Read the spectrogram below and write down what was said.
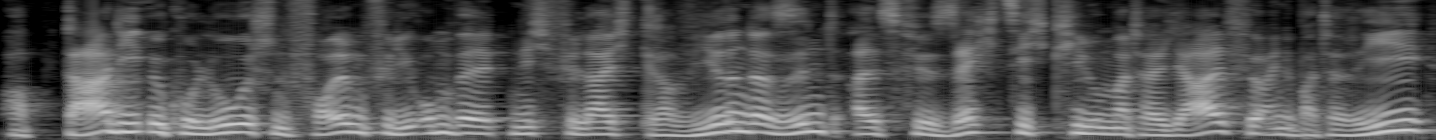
Ob da die ökologischen Folgen für die Umwelt nicht vielleicht gravierender sind als für 60 Kilo Material für eine Batterie,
